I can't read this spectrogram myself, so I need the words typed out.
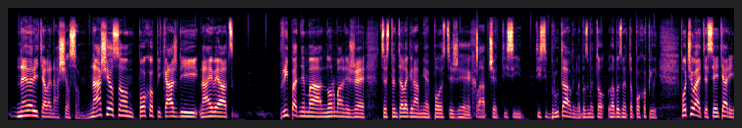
neveríte, ale našiel som. Našiel som, pochopí každý najviac, prípadne ma normálne, že cez ten telegram mi aj povedzte, že chlapče, ty si ty si brutálny, lebo sme to, lebo sme to pochopili. Počúvajte, sieťari,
